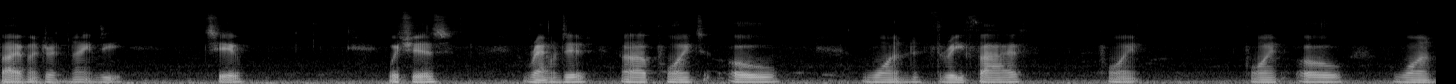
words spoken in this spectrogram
592, which is rounded uh, 0.0135, point, point oh one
